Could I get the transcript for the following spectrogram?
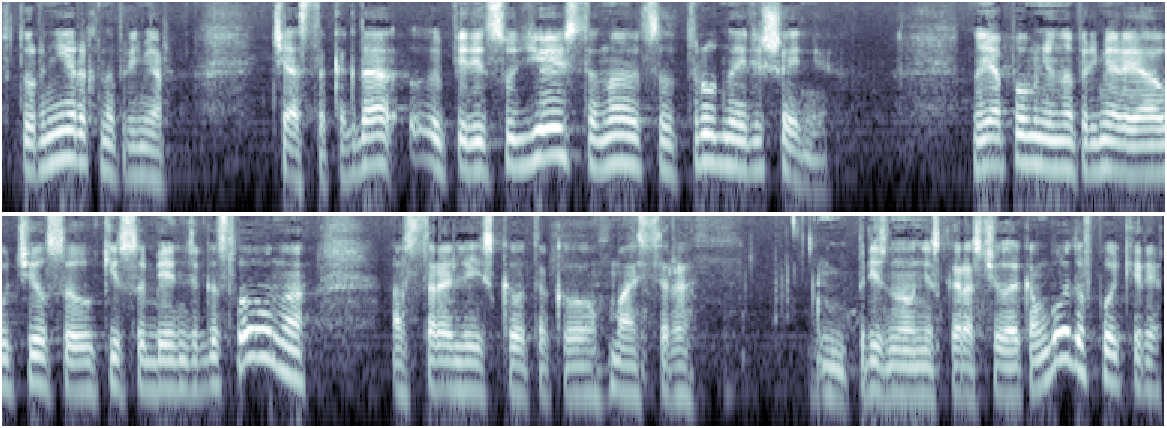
в турнирах, например, часто, когда перед судьей становятся трудные решения. Но я помню, например, я учился у Киса Бендига Слоуна, австралийского такого мастера, признанного несколько раз человеком года в покере.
